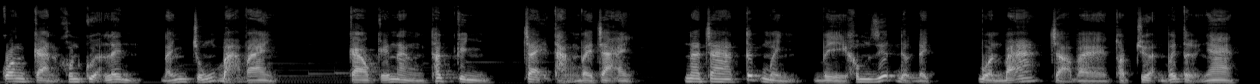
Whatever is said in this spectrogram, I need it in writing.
quăng cản khôn quyện lên, đánh trúng bả vai. Cao kế năng thất kinh, chạy thẳng về trại. Na cha tức mình vì không giết được địch buồn bã trở về thuật chuyện với tử nha.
